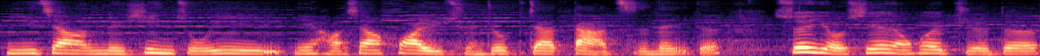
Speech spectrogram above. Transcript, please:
你讲女性主义，你好像话语权就比较大之类的，所以有些人会觉得，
